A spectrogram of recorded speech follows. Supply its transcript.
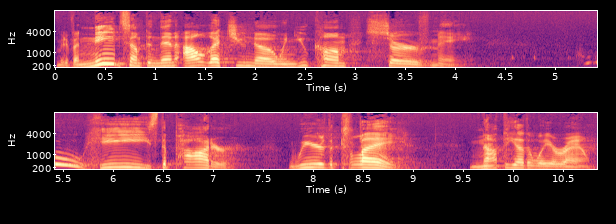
But if I need something, then I'll let you know when you come serve me. He's the potter, we're the clay, not the other way around.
